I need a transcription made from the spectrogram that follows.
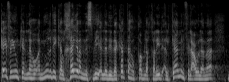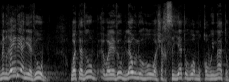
كيف يمكن له أن يدرك الخير النسبي الذي ذكرته قبل قليل الكامن في العولمة من غير أن يذوب وتذوب ويذوب لونه وشخصيته ومقوماته؟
